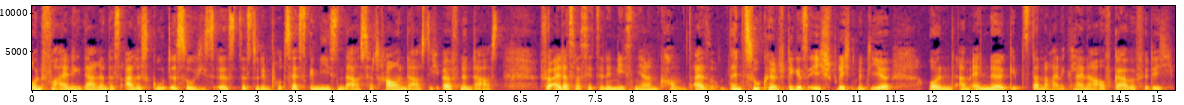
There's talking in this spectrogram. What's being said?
und vor allen Dingen darin, dass alles gut ist, so wie es ist, dass du den Prozess genießen darfst, vertrauen darfst, dich öffnen darfst für all das, was jetzt in den nächsten Jahren kommt. Also, dein zukünftiges Ich spricht mit dir und am Ende gibt's dann noch eine kleine Aufgabe für dich.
